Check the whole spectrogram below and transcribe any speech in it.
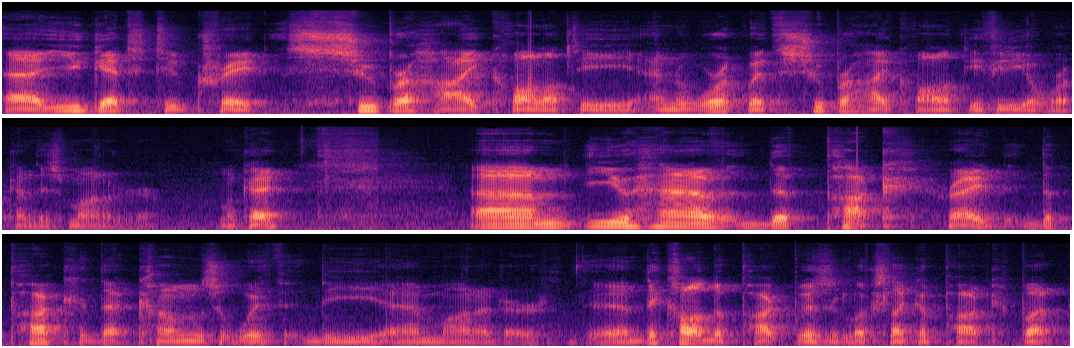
uh, you get to create super high quality and work with super high quality video work on this monitor. Okay. Um, you have the puck, right? The puck that comes with the uh, monitor. Uh, they call it the puck because it looks like a puck, but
